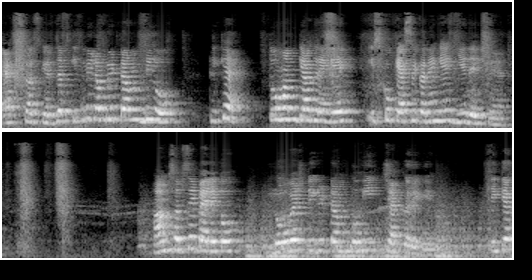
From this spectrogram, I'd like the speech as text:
एक्स का स्केयर जब इतनी लंबी टर्म दी हो, ठीक है तो हम क्या करेंगे? इसको कैसे करेंगे? ये देखते हैं। हम सबसे पहले तो लोवेस्ट डिग्री टर्म को ही चेक करेंगे। ठीक है?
